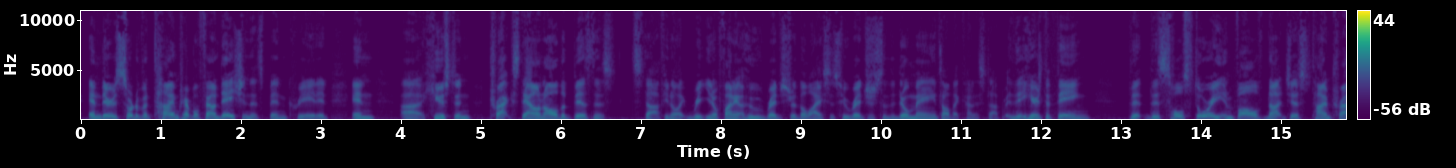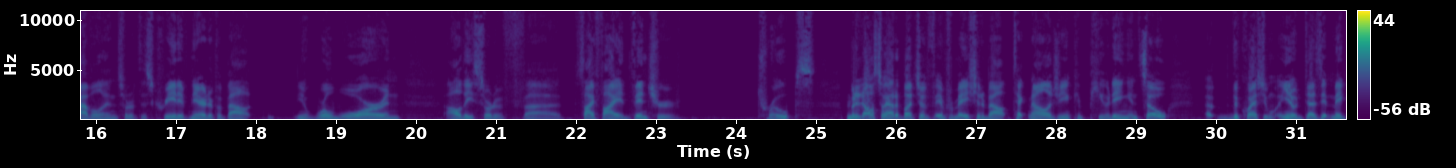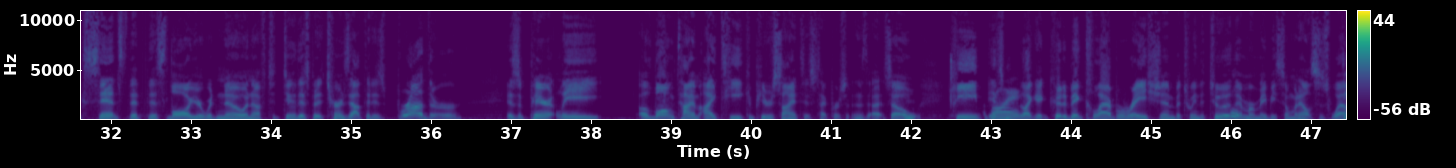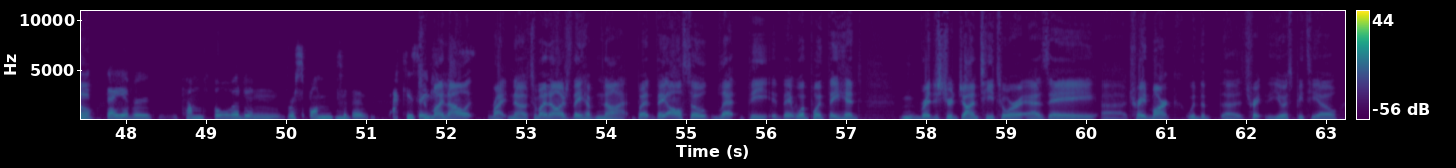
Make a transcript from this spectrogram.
And there's sort of a time travel foundation that's been created, and uh, Houston tracks down all the business stuff. You know, like re, you know, finding out who registered the license, who registered the domains, all that kind of stuff. Here's the thing: that this whole story involved not just time travel and sort of this creative narrative about you know World War and all these sort of uh, sci-fi adventure tropes, but it also had a bunch of information about technology and computing, and so. Uh, the question, you know, does it make sense that this lawyer would know enough to do this? But it turns out that his brother is apparently a longtime IT computer scientist type person. Uh, So he Right. is like it could have been collaboration between the two of Cool. them, or maybe someone else as well. Did they ever come forward and respond to the accusation? To my knowledge, right? No, to my knowledge, they have not. But they also let the they, at one point they had registered John Titor as a uh, trademark with the uh, tra- USPTO,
